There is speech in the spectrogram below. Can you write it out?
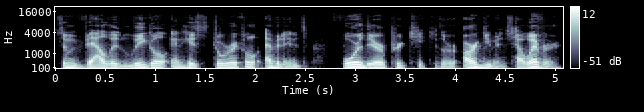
some valid legal and historical evidence for their particular arguments. However,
